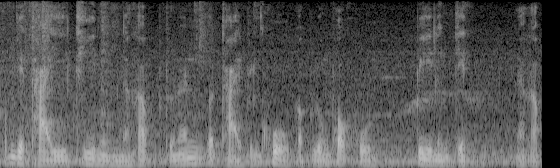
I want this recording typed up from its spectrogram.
ผมจะถ่ายอีกทีหนึ่งนะครับตัวนั้นก็ถ่ายเป็นคู่กับหลวงพ่อคูณปีหนึ่งเจ็ดนะครับ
